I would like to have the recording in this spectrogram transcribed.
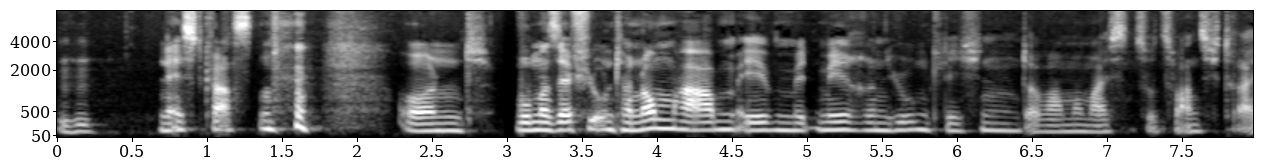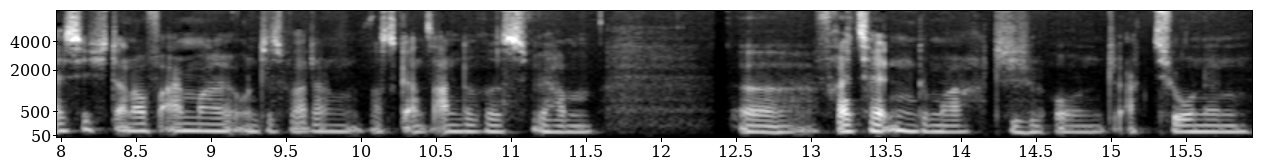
mhm. Nestkasten. Und wo wir sehr viel unternommen haben, eben mit mehreren Jugendlichen. Da waren wir meistens so 20, 30 dann auf einmal und das war dann was ganz anderes. Wir haben äh, Freizeiten gemacht mhm. und Aktionen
